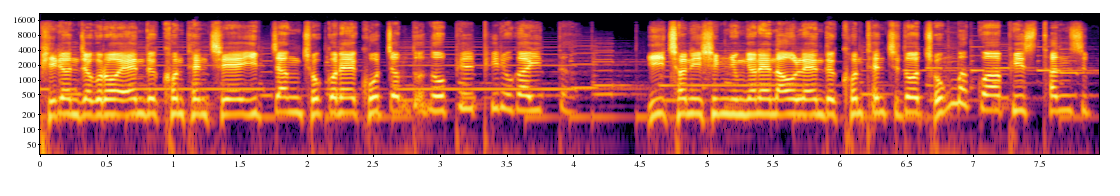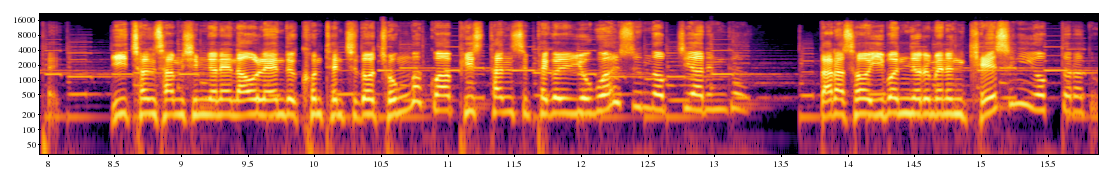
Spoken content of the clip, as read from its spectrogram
필연적으로 엔드 콘텐츠의 입장 조건의 고점도 높일 필요가 있다. 2026년에 나올 엔드 콘텐츠도 종막과 비슷한 스펙, 2030년에 나올 엔드 콘텐츠도 종막과 비슷한 스펙을 요구할 수는 없지 않은가? 따라서 이번 여름에는 계승이 없더라도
